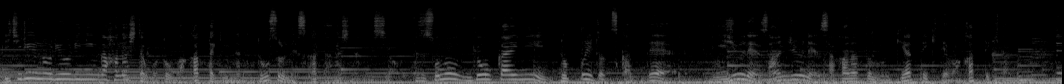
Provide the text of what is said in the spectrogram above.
一流の料理人が話したことを分かった気になってどうするんですかって話なんですよ。その業界にどっぷりと使って20年30年魚と向き合ってきて分かってきた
